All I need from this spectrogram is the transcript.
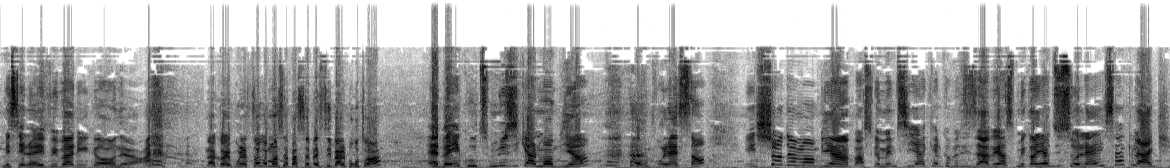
mais c'est le Everybody Corner. D'accord, et pour l'instant, comment ça passe ce festival pour toi? Eh ben écoute, musicalement bien pour l'instant et chaudement bien parce que même s'il y a quelques petites averses, mais quand il y a du soleil, ça claque.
